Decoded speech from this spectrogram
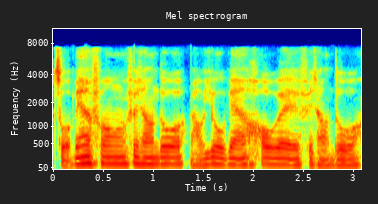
左边锋非常多，然后右边后卫非常多。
